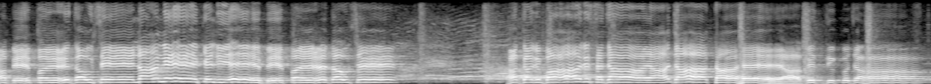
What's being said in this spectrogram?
बेपर्दा उसे लाने के लिए बेपर्दा उसे हाँ दरबार सजाया जाता है आबिद को जहाँ।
